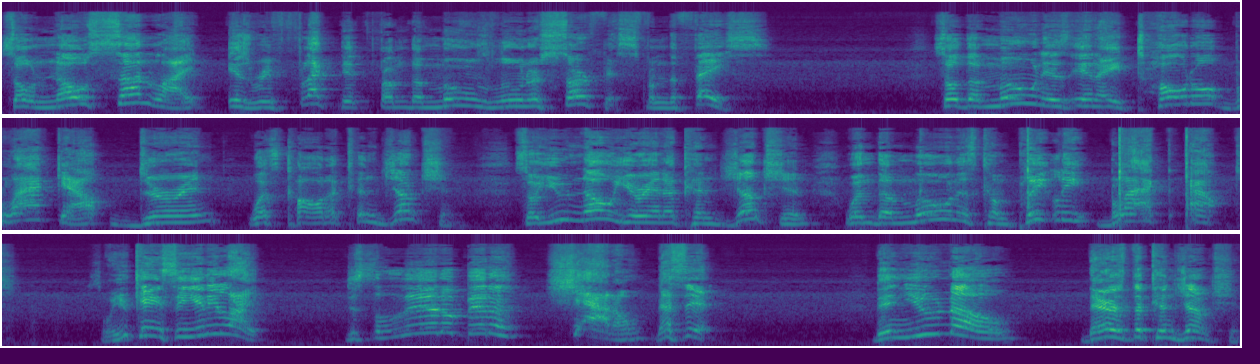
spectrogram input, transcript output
So no sunlight is reflected from the moon's lunar surface, from the face. So the moon is in a total blackout during what's called a conjunction. So you know you're in a conjunction when the moon is completely blacked out. So when you can't see any light, just a little bit of shadow, that's it. Then you know there's the conjunction.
